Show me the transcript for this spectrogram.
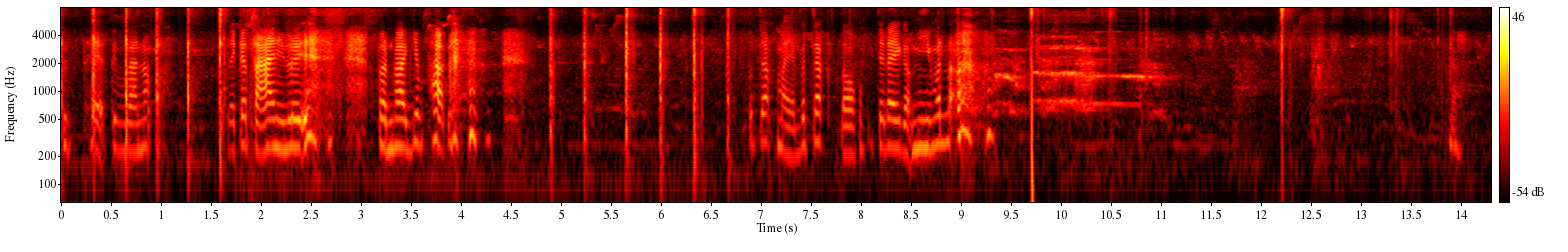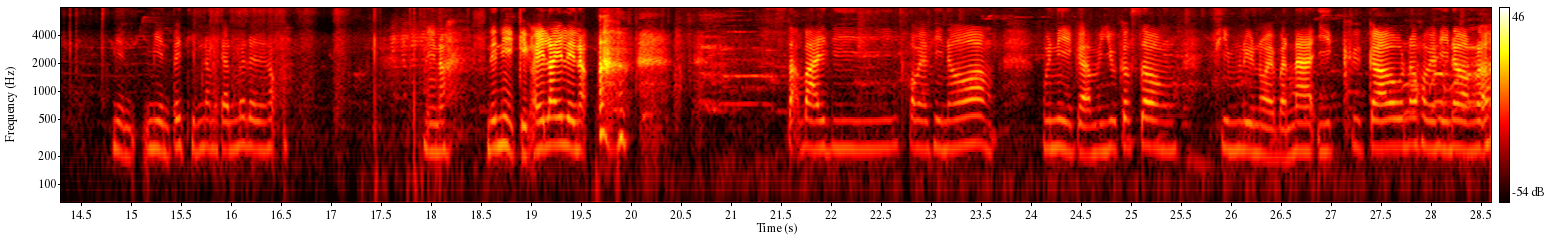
ตึบแทะตึบบ้านเนาะใส่กระตายนี่เลยปิดมาเก็บผักประจักใหม่ประจักต่อก็จะได้กับมีมันเนาะเนาะเมียนเมียนไปทิมนำกันเมื่อใดเนาะนี่เนาะเดี๋ยวนี่เก่งไอ้ไล่เลยเนาะสบายดีพ่อแม่พี่น้องมื้อนี้ก็มาอยู่กับซองพิมพ์หรือหน่อยบรรณาอีกคือเก้าเนาะพ่อแม่พี่น้องเนาะ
